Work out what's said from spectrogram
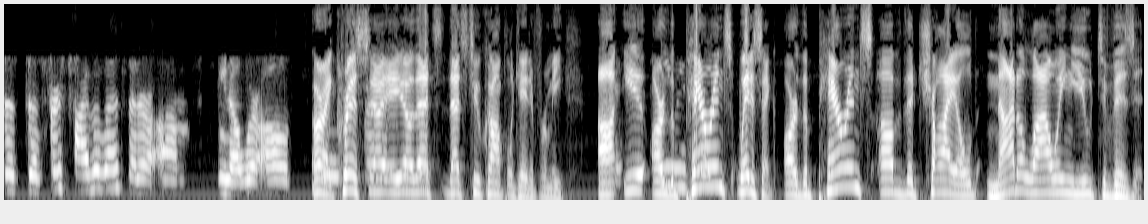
the the first five of us that are um you know we're all All right, Chris. Uh, you know that's that's too complicated for me. Uh, are the parents? Wait a sec. Are the parents of the child not allowing you to visit?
